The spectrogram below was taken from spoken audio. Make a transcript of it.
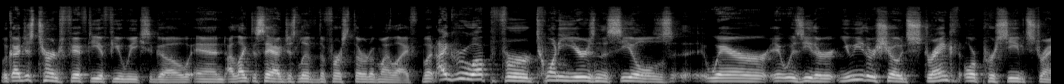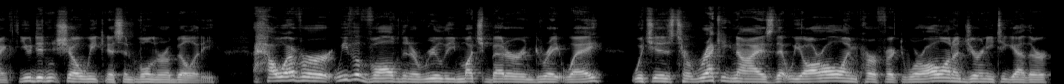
Look, I just turned 50 a few weeks ago, and I like to say I've just lived the first third of my life. But I grew up for 20 years in the SEALs uh, where it was either you either showed strength or perceived strength. You didn't show weakness and vulnerability. However, we've evolved in a really much better and great way, which is to recognize that we are all imperfect, we're all on a journey together.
